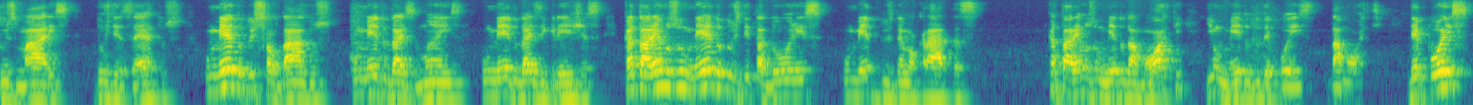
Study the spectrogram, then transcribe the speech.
dos mares, dos desertos, o medo dos soldados, o medo das mães, o medo das igrejas. Cantaremos o medo dos ditadores, o medo dos democratas. Cantaremos o medo da morte e o medo do depois da morte. Depois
